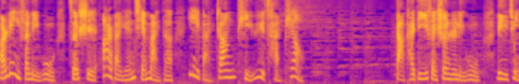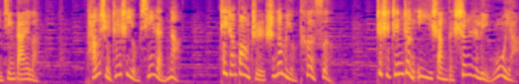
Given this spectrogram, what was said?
而另一份礼物则是二百元钱买的一百张体育彩票。打开第一份生日礼物，李俊惊呆了。唐雪真是有心人呐！这张报纸是那么有特色，这是真正意义上的生日礼物呀。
